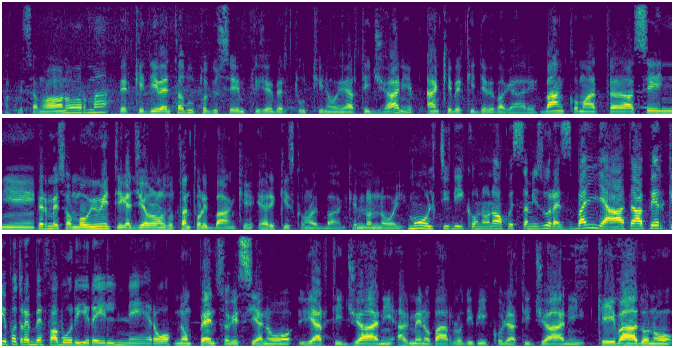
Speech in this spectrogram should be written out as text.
a questa nuova norma perché diventa tutto più semplice per tutti noi artigiani e anche per chi deve pagare. Bancomat, assegni, per me sono movimenti che agevolano soltanto le banche e arricchiscono le banche, mm. non noi. Molti dicono no, questa misura è sbagliata perché potrebbe favorire il nero. Non penso che siano gli artigiani, almeno parlo di piccoli artigiani, italiani che evadono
